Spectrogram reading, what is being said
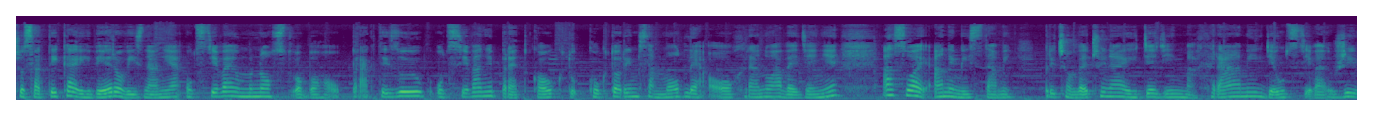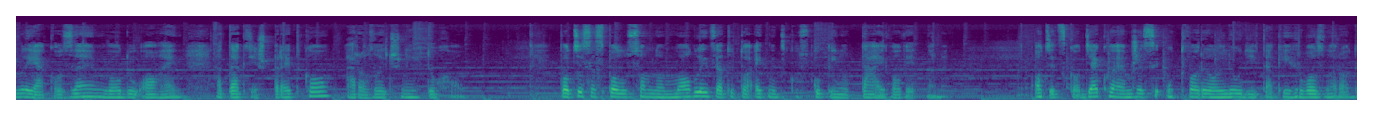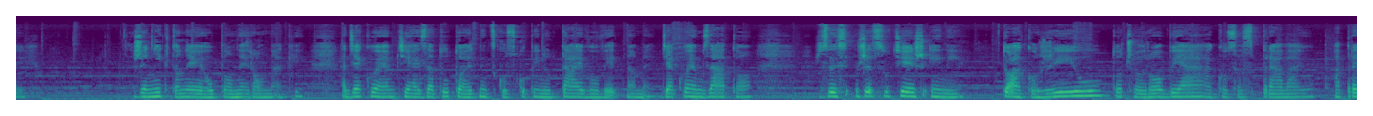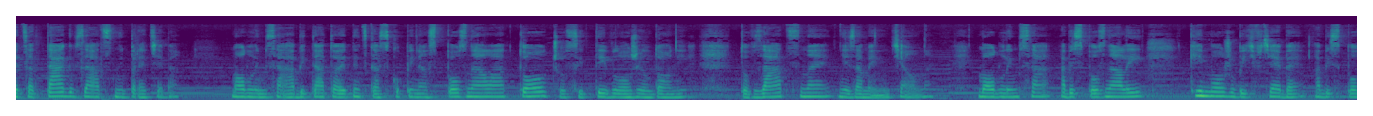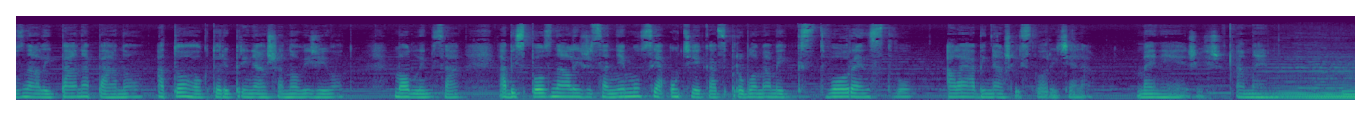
Čo sa týka ich vierovýznania, uctievajú množstvo bohov, praktizujú uctievanie predkov, ku ktorým sa modlia o ochranu a vedenie a sú aj animistami, pričom väčšina ich dedín má chrámy, kde uctievajú živly ako zem, vodu, oheň a taktiež predkov a rozličných duchov. Poďte sa spolu so mnou modliť za túto etnickú skupinu Thai vo Vietname. Otecko, ďakujem, že si utvoril ľudí takých rôznorodých že nikto nie je úplne rovnaký. A ďakujem ti aj za túto etnickú skupinu Thai vo Vietname. Ďakujem za to, že, že sú tiež iní. To, ako žijú, to, čo robia, ako sa správajú. A predsa tak vzácny pre teba. Modlím sa, aby táto etnická skupina spoznala to, čo si ty vložil do nich. To vzácne, nezameniteľné. Modlím sa, aby spoznali, kým môžu byť v tebe, aby spoznali pána pánov a toho, ktorý prináša nový život. Modlím sa, aby spoznali, že sa nemusia utiekať s problémami k stvorenstvu, ale aby našli stvoriteľa. Mene Ježiš. Amen.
